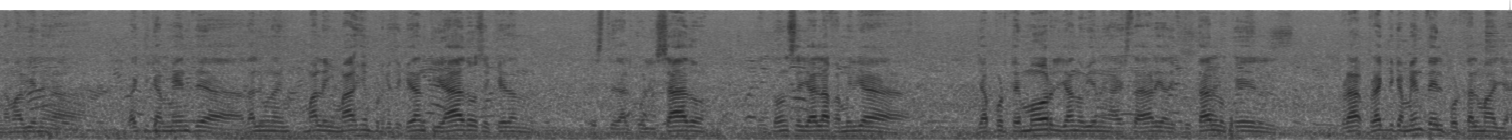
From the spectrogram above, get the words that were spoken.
nada más vienen prácticamente a darle una mala imagen porque se quedan tirados, se quedan este, alcoholizados. Entonces ya la familia, ya por temor, ya no vienen a esta área a disfrutar lo que es prácticamente el portal Maya.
